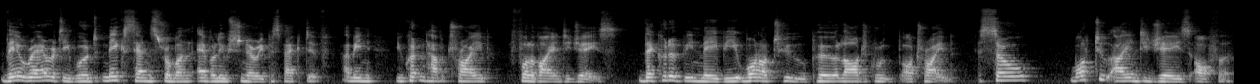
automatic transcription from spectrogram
Their rarity would make sense from an evolutionary perspective. I mean, you couldn't have a tribe full of INTJs there could have been maybe one or two per large group or tribe. So, what do INTJs offer?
